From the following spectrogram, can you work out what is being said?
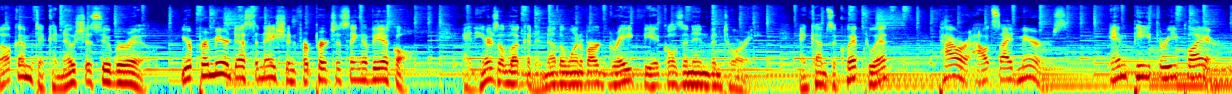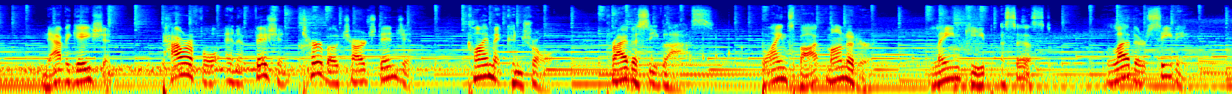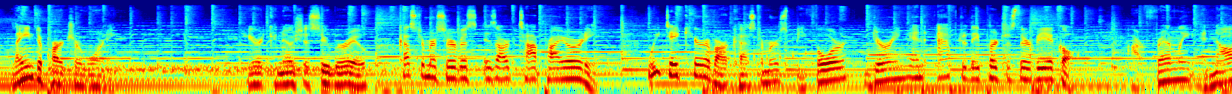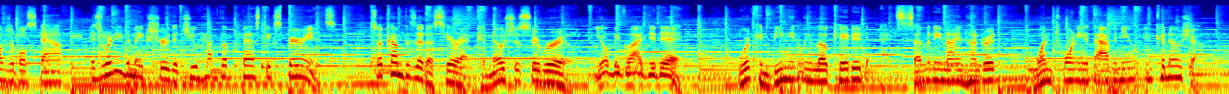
Welcome to Kenosha Subaru, your premier destination for purchasing a vehicle. And here's a look at another one of our great vehicles in inventory. And comes equipped with power outside mirrors, MP3 player, navigation, powerful and efficient turbocharged engine, climate control, privacy glass, blind spot monitor, lane keep assist, leather seating, lane departure warning. Here at Kenosha Subaru, customer service is our top priority. We take care of our customers before, during, and after they purchase their vehicle. Our friendly and knowledgeable staff is ready to make sure that you have the best experience. So come visit us here at Kenosha Subaru. You'll be glad you did. We're conveniently located at 7900 120th Avenue in Kenosha.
